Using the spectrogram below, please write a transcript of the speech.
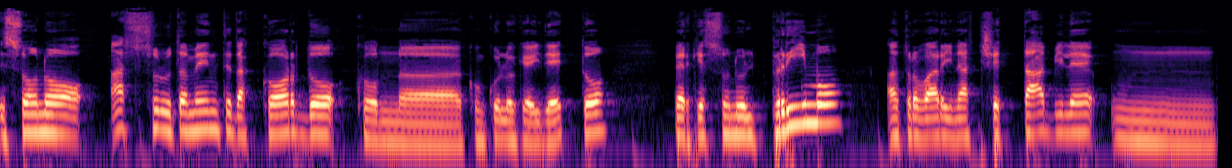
sono assolutamente d'accordo con, uh, con, quello che hai detto, perché sono il primo a trovare inaccettabile un,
